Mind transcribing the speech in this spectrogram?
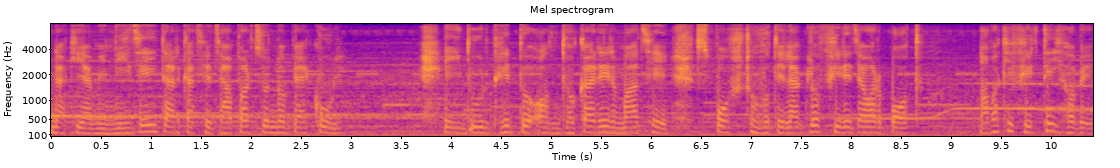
নাকি আমি নিজেই তার কাছে যাবার জন্য ব্যাকুল? এই দুর্ভেদ্য অন্ধকারের মাঝে স্পষ্ট হতে লাগল ফিরে যাওয়ার পথ। আমাকে ফিরতেই হবে,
